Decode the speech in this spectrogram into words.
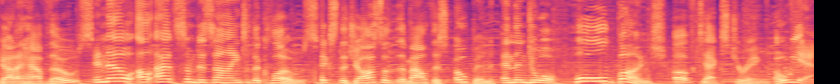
Gotta have those. And now I'll add some design to the clothes. Fix the jaw so that the mouth is open and then do a whole bunch of texturing. Oh yeah,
